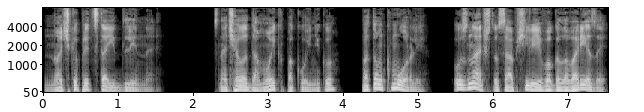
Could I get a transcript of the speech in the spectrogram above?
ночка предстоит длинная. Сначала домой к покойнику, потом к Морли, узнать, что сообщили его головорезы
